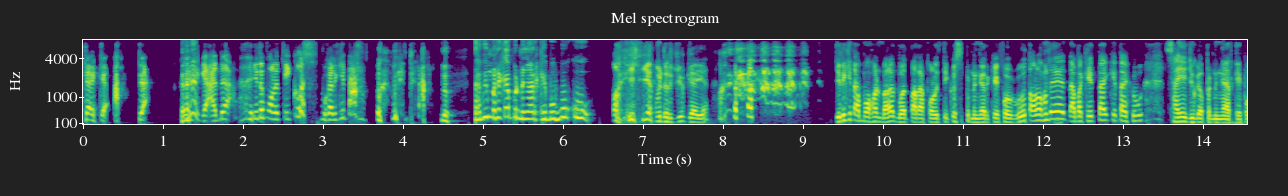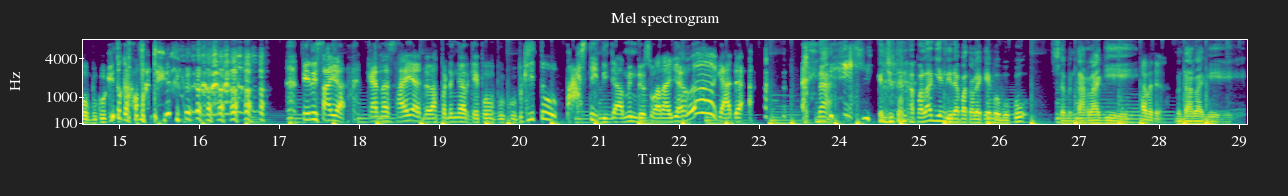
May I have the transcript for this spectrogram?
kagak ada. Kagak ada. Itu politikus, bukan kita. Beda. Tapi mereka pendengar kepo buku. Oh iya benar juga ya. Jadi kita mohon banget buat para politikus pendengar kepo buku, tolong deh nama kita kita saya juga pendengar kepo buku gitu gak apa Pilih saya karena saya adalah pendengar kepo buku. Begitu pasti dijamin deh suaranya. Wah, gak ada. Nah, kejutan apa lagi yang didapat oleh kepo buku? Sebentar lagi. apa tuh? Bentar lagi.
